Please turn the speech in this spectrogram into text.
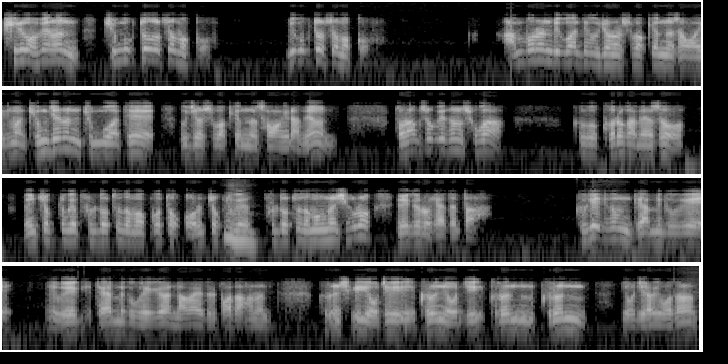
필요하면은 중국도 써먹고 미국도 써먹고 안보는 미국한테 의존할 수밖에 없는 상황이지만 경제는 중국한테 의지할 수밖에 없는 상황이라면 도랑 속에 든 소가 그 걸어가면서 왼쪽 두개 풀도 뜯어먹고 또 오른쪽 두개 음. 풀도 뜯어먹는 식으로 외교를 해야 된다. 그게 지금 대한민국의 외 대한민국 외교가 나가야 될 바다 하는 그런 식의 요지 그런 요지 그런 그런 요지라기보다는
